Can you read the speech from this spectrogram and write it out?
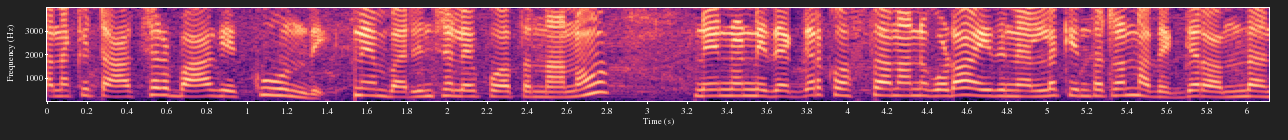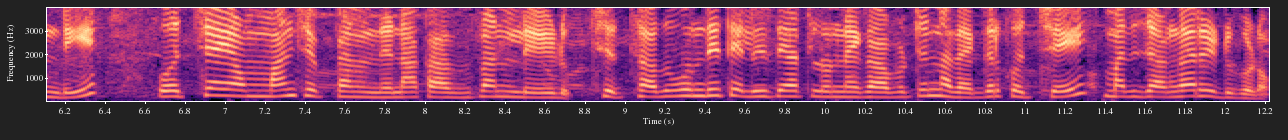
తనకి టార్చర్ బాగా ఎక్కువ ఉంది. నేను భరించలేకపోతున్నాను. నేను నీ దగ్గరకు వస్తానని కూడా ఐదు నెలల కిందట నా దగ్గర అందండి. వచ్చాయమ్మా అని చెప్పానండి. నాకు హస్బెండ్ లేడు. చ- చదువు ఉంది తెలివితేటలు ఉన్నాయి కాబట్టి నా దగ్గరకు వచ్చాయి. మాది జంగారెడ్డిగూడెం.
